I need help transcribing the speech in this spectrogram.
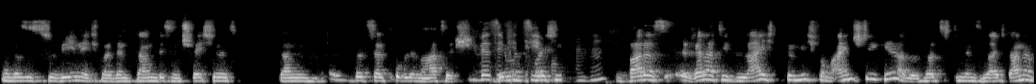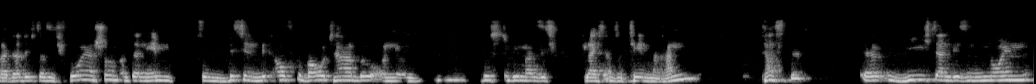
Und das ist zu wenig, weil wenn es da ein bisschen schwächelt, dann wird es halt problematisch. Dementsprechend mhm. war das relativ leicht für mich vom Einstieg her, also hört sich zumindest leicht an, aber dadurch, dass ich vorher schon Unternehmen so ein bisschen mit aufgebaut habe und, und wusste, wie man sich vielleicht an so Themen rantastet, äh, wie ich dann diese neuen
